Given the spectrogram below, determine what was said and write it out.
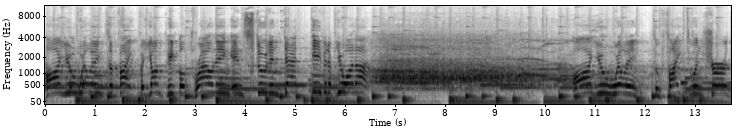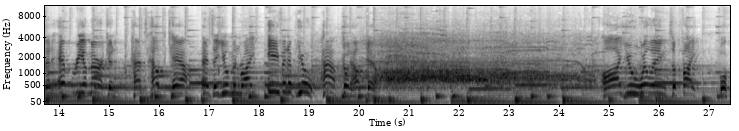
Are you willing to fight for young people drowning in student debt, even if you are not? Are you willing to fight to ensure that every American has health care as a human right, even if you have good health care? Are you willing to fight for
